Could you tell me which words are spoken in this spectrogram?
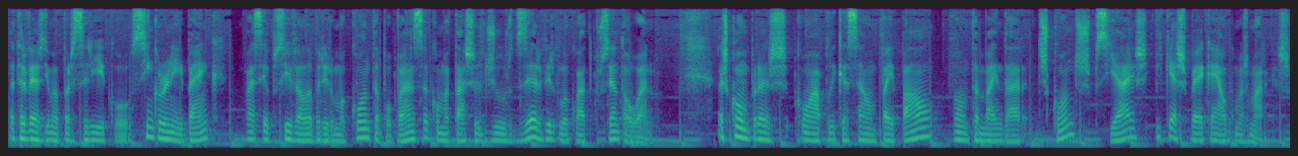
Através de uma parceria com o Synchrony Bank, vai ser possível abrir uma conta poupança com uma taxa de juros de 0,4% ao ano. As compras com a aplicação PayPal vão também dar descontos especiais e cashback em algumas marcas.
